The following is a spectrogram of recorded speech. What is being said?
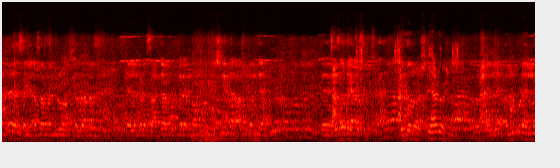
ಅಂದರೆ ಜನಸಾಮಾನ್ಯರು ಸಾಧಾರಣ ಎಲ್ಲ ಕಡೆ ಸಹಕಾರ ಕೊಡ್ತಾರೆ ಅನ್ನೋ ಒಂದು ದೃಷ್ಟಿಯಿಂದ ನಾನು ಬಂದೆ? ಎರಡೂವರೆ ವರ್ಷ ಎರಡು ವರ್ಷ ಅಲ್ಲೂ ಕೂಡ ಎಲ್ಲ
